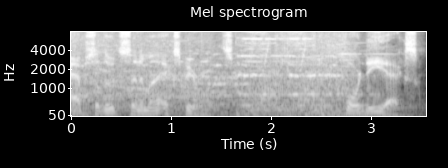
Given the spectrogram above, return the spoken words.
absolute cinema experience. 4DX.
